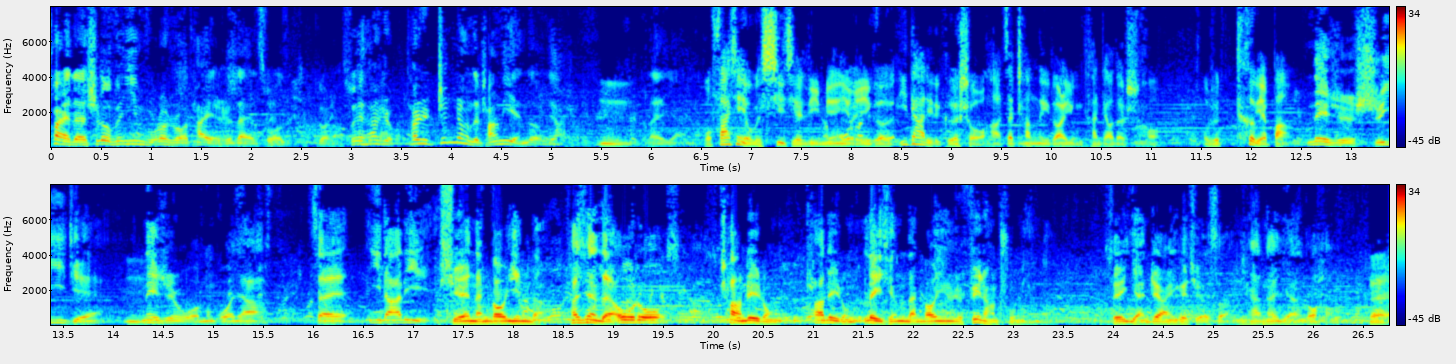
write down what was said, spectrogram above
快的十六分音符的时候，他也是在做歌唱，所以他是他是真正的长笛演奏家。嗯，来演。我发现有个细节，里面有一个意大利的歌手哈，在唱那段咏叹调的时候，我觉得特别棒。那是十一节，那是我们国家在意大利学男高音的。他现在欧洲唱这种他这种类型的男高音是非常出名的，所以演这样一个角色，你看他演的多好。对。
